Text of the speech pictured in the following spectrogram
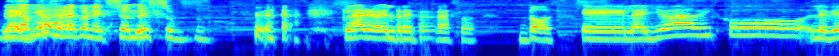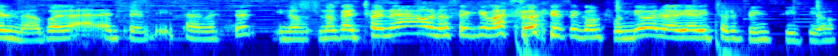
la Digamos que la conexión de sub... claro, el retraso. Dos, eh, la Yoa dijo, le dio el medio colgada a la entrevista de cuestión, y no, no cachó nada o no sé qué pasó, que se confundió, pero lo había dicho al principio.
